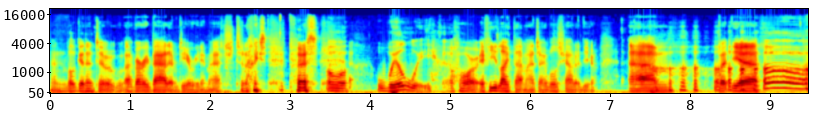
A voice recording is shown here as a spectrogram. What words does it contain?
and we'll get into a very bad empty arena match tonight. But or will we? or if you like that match, I will shout at you. Um, but yeah,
